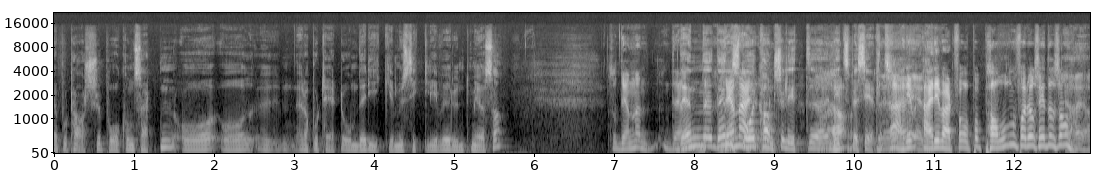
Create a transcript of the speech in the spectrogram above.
reportasje på konserten og, og eh, rapporterte om det rike musikklivet rundt Mjøsa. Så den, den, Den, den, den står er- kanskje litt, eh, Ja, litt spesielt. Det er, i- er i hvert fall på pallen, for å si det sånn, Ja, ja.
